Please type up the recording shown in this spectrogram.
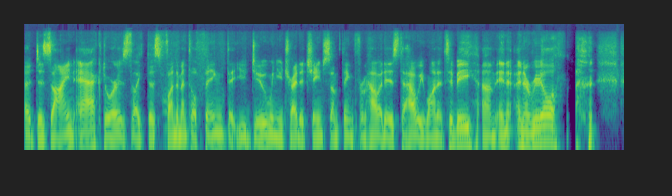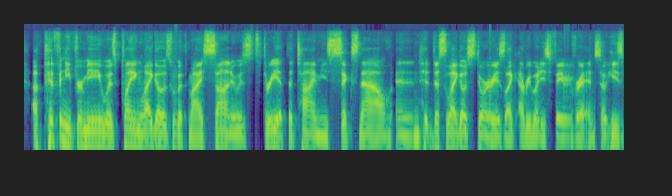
a design act or is like this fundamental thing that you do when you try to change something from how it is to how we want it to be. Um, and, and a real epiphany for me was playing Legos with my son, who was three at the time. He's six now, and this Lego story is like everybody's favorite, and so he's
